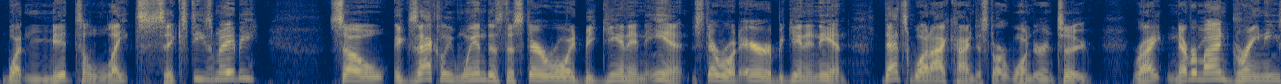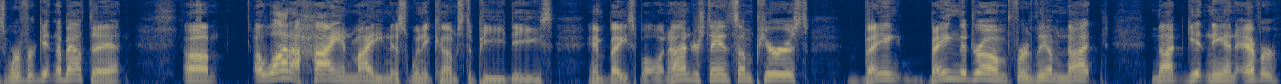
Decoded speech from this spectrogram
what, mid to late 60s, maybe? So, exactly when does the steroid begin and end, steroid era begin and end? That's what I kind of start wondering too, right? Never mind greenies, we're forgetting about that. Um, a lot of high and mightiness when it comes to PEDs and baseball. And I understand some purists bang bang the drum for them not not getting in ever.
